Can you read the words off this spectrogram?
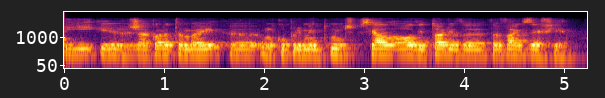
e já agora também um cumprimento muito especial ao auditório da, da Vagos FM.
